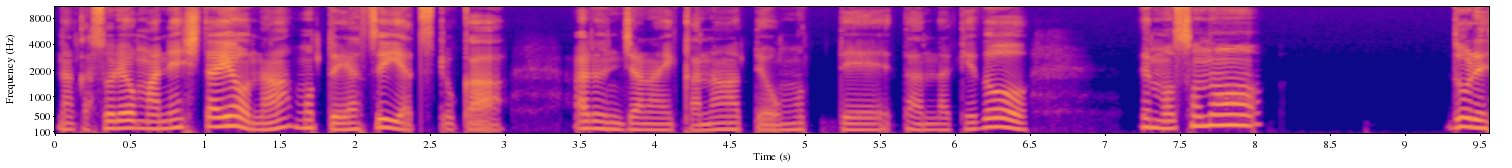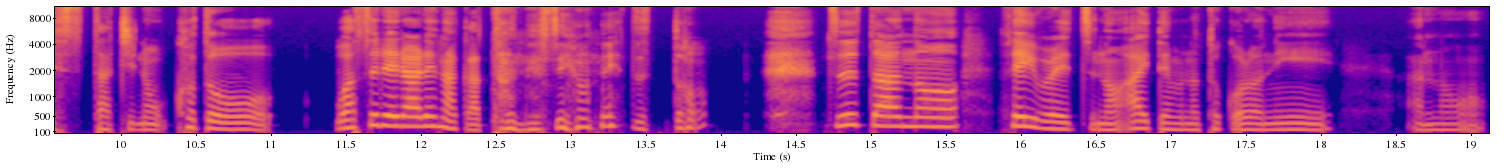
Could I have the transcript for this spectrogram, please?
なんかそれを真似したようなもっと安いやつとかあるんじゃないかなって思ってたんだけど、でもそのドレスたちのことを忘れられなかったんですよね、ずっと。ずっとあの、フェイブリッツのアイテムのところに、あの、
